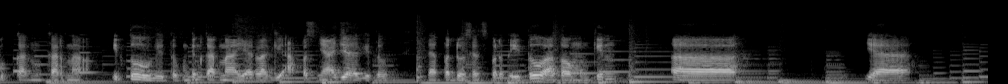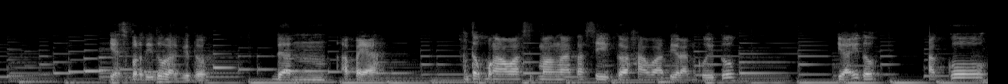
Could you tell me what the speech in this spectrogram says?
bukan karena itu gitu. Mungkin karena ya lagi apesnya aja gitu. Dapat dosen seperti itu atau mungkin uh, ya ya seperti itulah gitu. Dan apa ya untuk mengawas mengatasi kekhawatiranku itu ya itu aku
